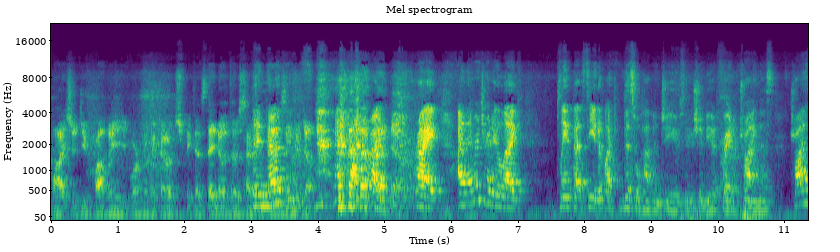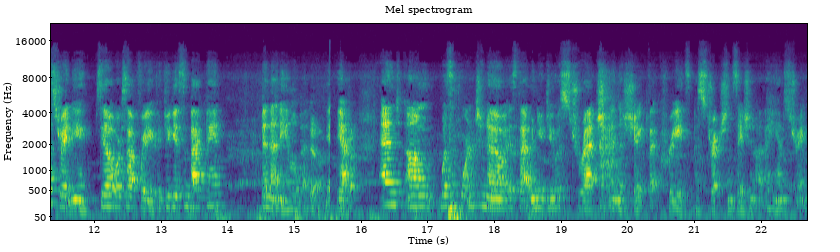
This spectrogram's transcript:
why should you probably work with a coach because they know those types They of know things. you don't. right, Yeah. right. I never try to like plant that seed of like this will happen to you, so you should be afraid of trying this. Try a straight knee. See how it works out for you. If you get some back pain, bend that knee a little bit. Yeah. Yeah. Okay. And um, what's important to know is that when you do a stretch in the shape that creates a stretch sensation of the hamstring,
